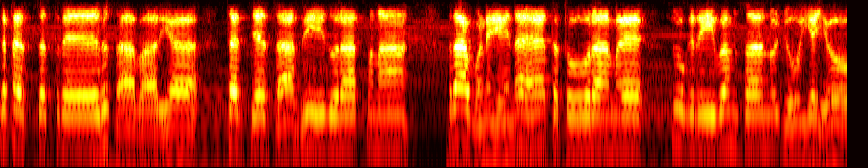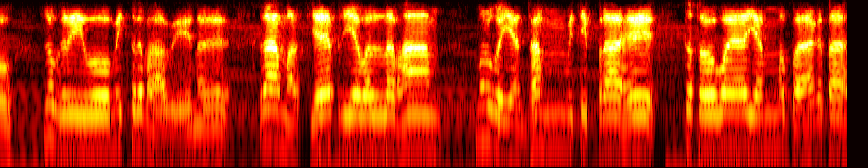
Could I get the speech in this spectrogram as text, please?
गतस्तत्र हृता भार्या तस्य साध्वी दुरात्मना। रावणेन ततो राम सुग्रीवं सानुजो ययो सुग्रीवो मित्रभावेन रामस्य प्रियवल्लभाम् मृगयध्वम् इति प्राहे ततो वयम् उपागतः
